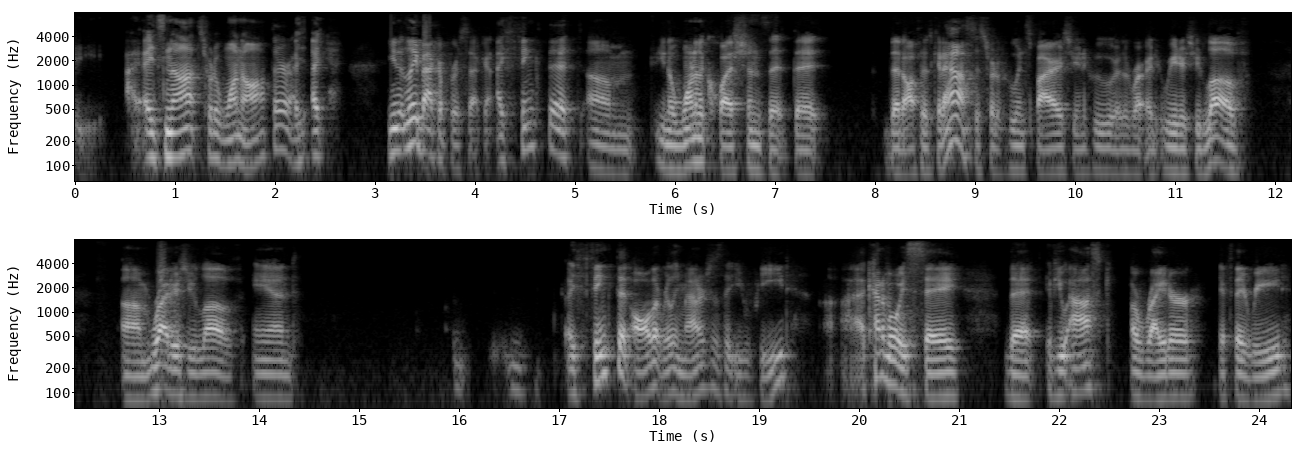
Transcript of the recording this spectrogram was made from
I, it's not sort of one author. I, I, you know, let me back up for a second. I think that um, you know one of the questions that that that authors get asked is sort of who inspires you and who are the readers you love um, writers you love. And I think that all that really matters is that you read. I kind of always say that if you ask a writer if they read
